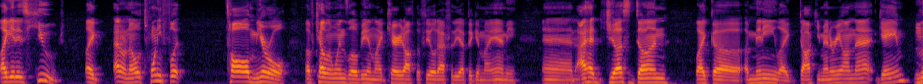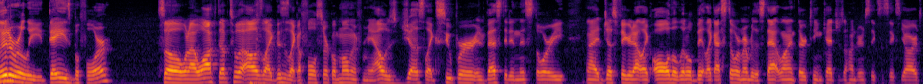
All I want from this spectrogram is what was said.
Like it is huge. Like I don't know, twenty foot tall mural of Kellen Winslow being like carried off the field after the epic in Miami. And I mm. had just done like a, a mini like documentary on that game, Mhm. literally days before. So when I walked up to it, I was like, this is like a full circle moment for me. I was just like super invested in this story. And I had just figured out like all the little bit, like I still remember the stat line 13 catches, 166 yards,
